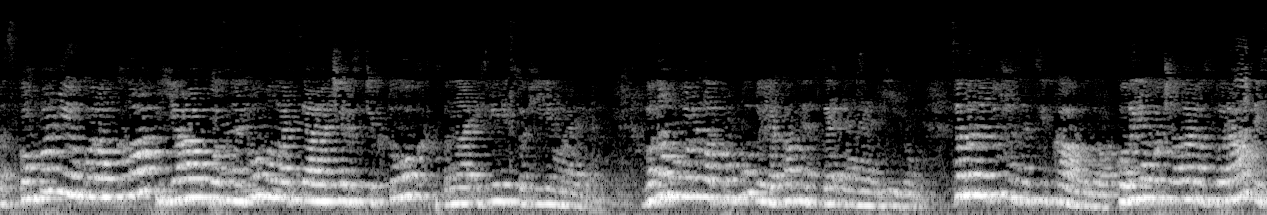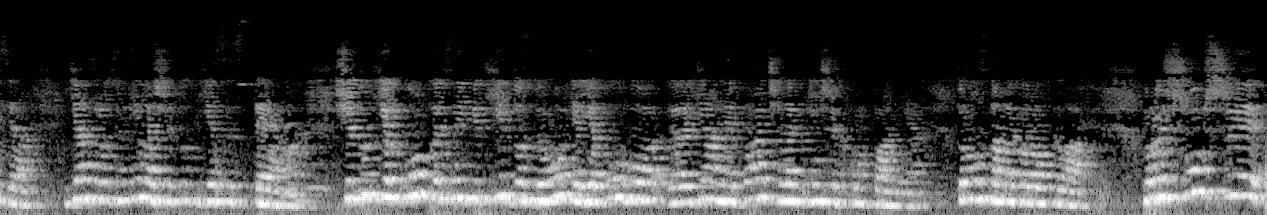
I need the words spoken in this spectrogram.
З компанією Coral Club я познайомилася через TikTok на ефірі Софії Мері. Вона говорила про воду, яка несе енергію. Це мене дуже зацікавило. Коли я почала розбиратися, я зрозуміла, що тут є система, що тут є комплексний підхід до здоров'я, якого е, я не бачила в інших компаніях. Тому саме Coral Club. Пройшовши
